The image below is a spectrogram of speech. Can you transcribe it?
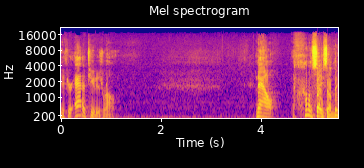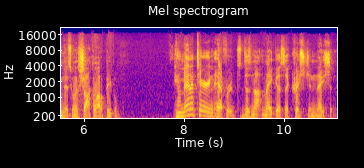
if your attitude is wrong. Now, I'm going to say something that's going to shock a lot of people. Humanitarian efforts does not make us a Christian nation.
